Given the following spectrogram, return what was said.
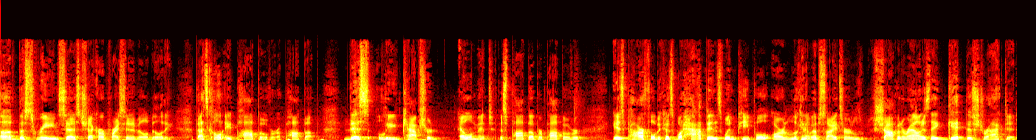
of the screen says check our pricing and availability. That's called a popover, a pop up. This lead captured element, this pop up or popover, is powerful because what happens when people are looking at websites or shopping around is they get distracted.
